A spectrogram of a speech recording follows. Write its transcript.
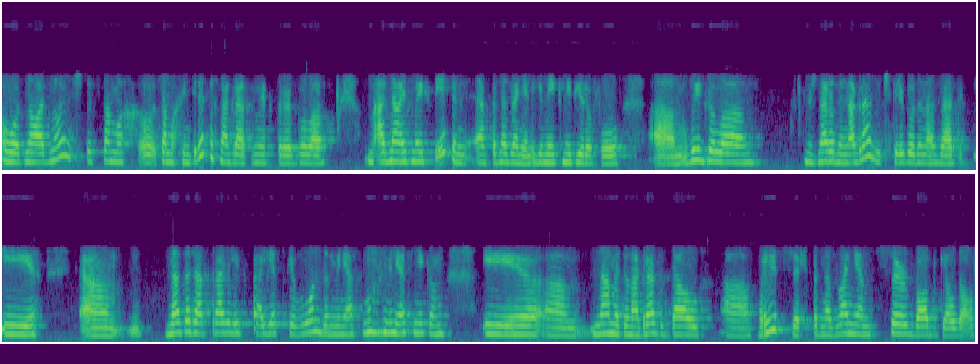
Вот. Но одной из что самых, э, самых интересных наград у меня, которая была, одна из моих песен э, под названием You Make Me Beautiful ам, выиграла международную награду 4 года назад. И ам, нас даже отправили в поездки в Лондон, меня с, меня с Ником, и ам, нам эту награду дал а, рыцарь под названием Сэр Боб Гелдоф.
